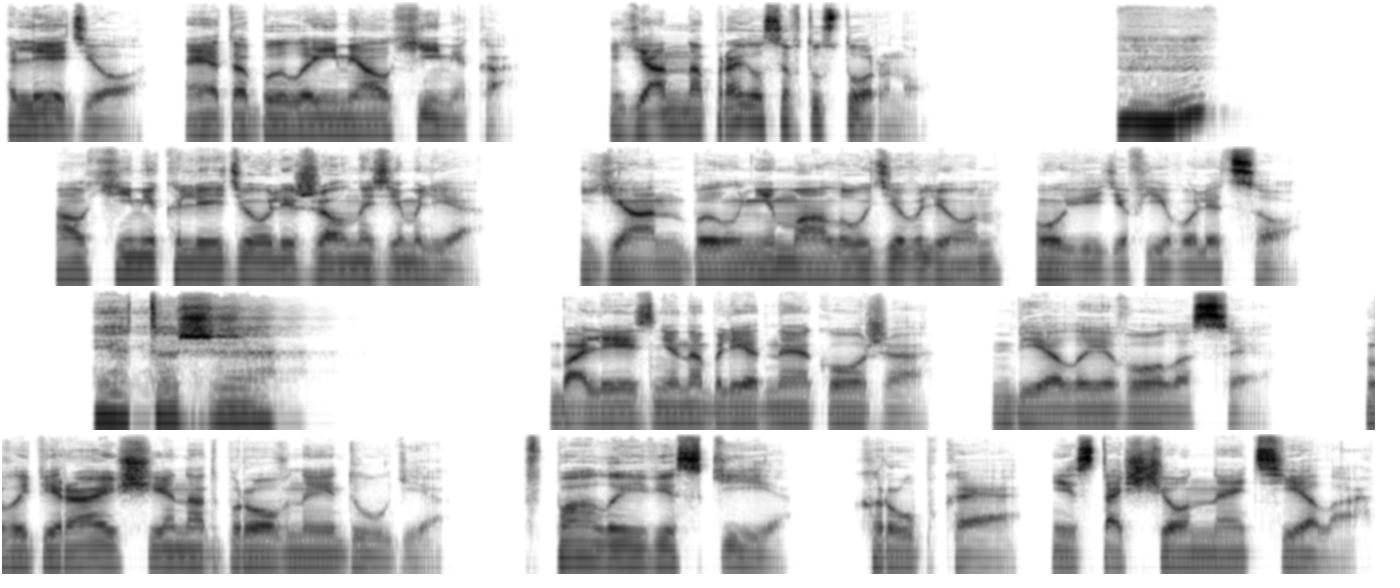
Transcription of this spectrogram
Ледио – это было имя алхимика. Ян направился в ту сторону. «Угу». Алхимик Ледио лежал на земле. Ян был немало удивлен, увидев его лицо. «Это же...» Болезненно-бледная кожа, белые волосы, выпирающие надбровные дуги, впалые виски, хрупкое, истощенное тело.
